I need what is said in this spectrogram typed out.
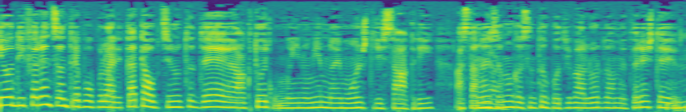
e o diferență între popularitatea obținută de actori, cum îi numim noi monștri sacri. Asta nu Da. înseamnă că sunt împotriva lor, Doamne ferește, Nu,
